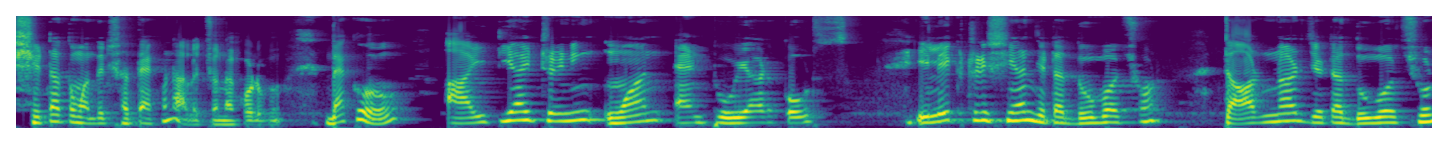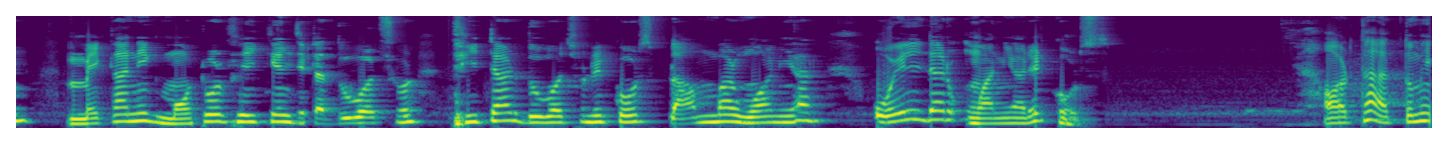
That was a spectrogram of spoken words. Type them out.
সেটা তোমাদের সাথে এখন আলোচনা করব। দেখো ITI training one and two year course electrician যেটা দু বছর টার্নার যেটা দু বছর মেকানিক মোটর ভেহিকেল যেটা দু বছর ফিটার দু বছরের course plumber one year welder one ইয়ারের কোর্স অর্থাৎ তুমি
